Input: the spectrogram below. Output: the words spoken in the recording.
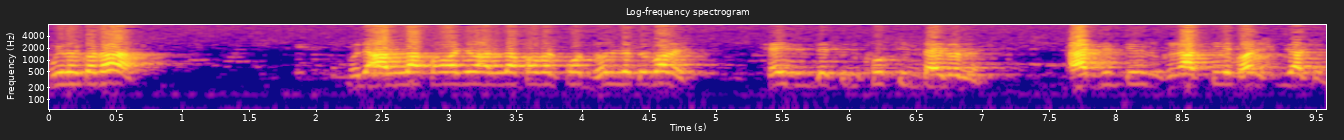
বুঝলেন কথা? বলে, আল্লাহ পাওয়া যাবে, আল্লাহ পাওয়ার পথ ধরলে তো বলে সেই দিনকে তিনি খুব চিন্তায় রলেন একদিন তিনি রাত্রিরে ঘরে শুয়ে আছেন।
